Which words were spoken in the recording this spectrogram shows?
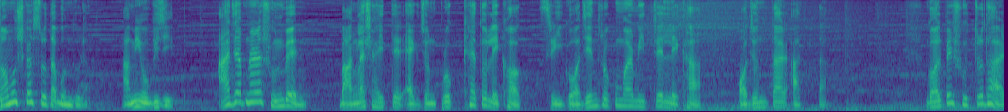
নমস্কার শ্রোতা বন্ধুরা, আমি অভিজিৎ। আজ আপনারা শুনবেন বাংলা সাহিত্যের একজন প্রখ্যাত লেখক শ্রী গজেন্দ্র কুমার মিত্রের লেখা অজন্তার আত্মা। গল্পের সূত্রধার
